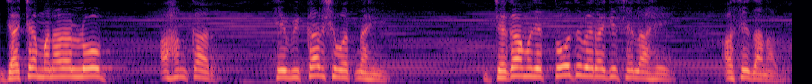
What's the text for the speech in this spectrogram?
ज्याच्या मनाला लोभ अहंकार हे विकार शिवत नाही जगामध्ये तोच वैरागीशील आहे असे जाणावे.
